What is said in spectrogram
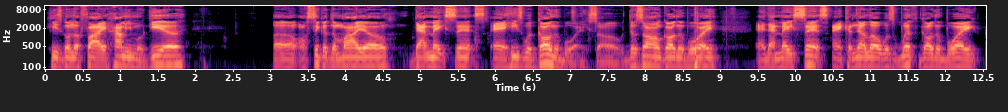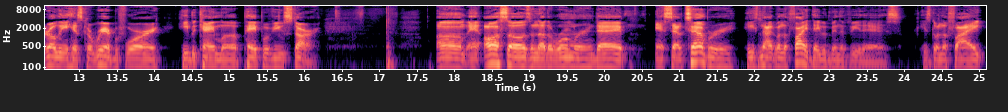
he's going to fight Jaime Munguia uh, on Cinco de Mayo. That makes sense. And he's with Golden Boy. So the zone Golden Boy. And that makes sense. And Canelo was with Golden Boy early in his career before he became a pay per view star. Um, and also is another rumor that in September he's not going to fight David Benavidez. He's going to fight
